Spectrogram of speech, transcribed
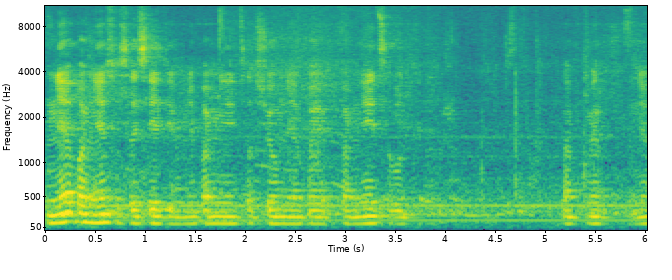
У меня поменяются соседи, у меня поменяется все, у меня поменяется вот, например, мне,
